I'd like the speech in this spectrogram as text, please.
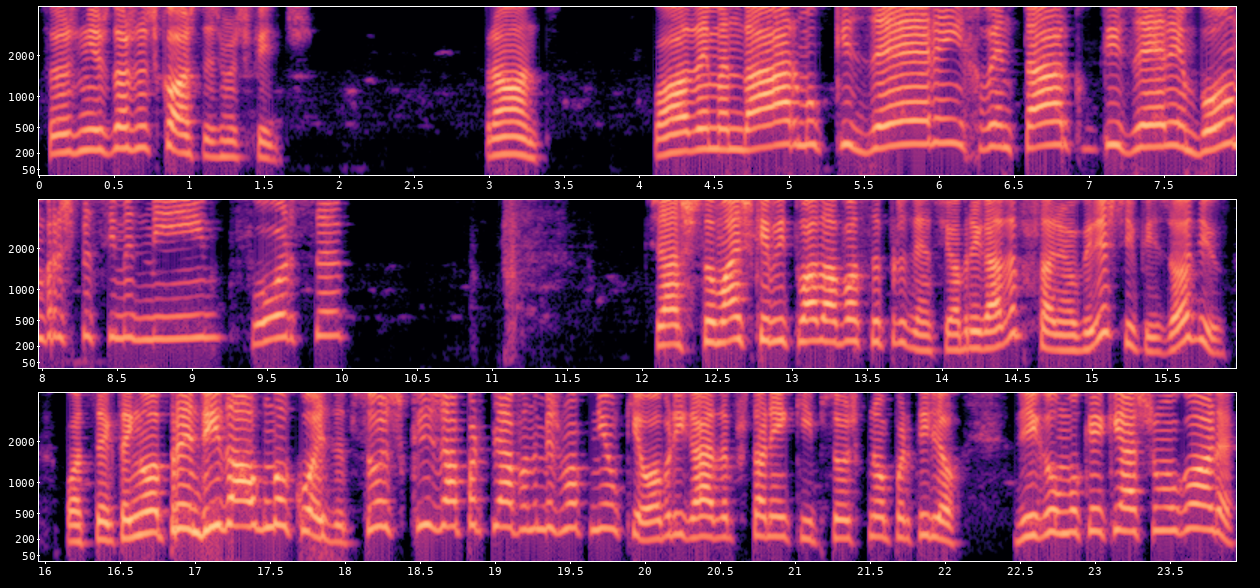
são as minhas dores nas costas, meus filhos. Pronto. Podem mandar-me o que quiserem, rebentar o que quiserem, bombas para cima de mim, força. Já estou mais que habituado à vossa presença e obrigada por estarem a ouvir este episódio. Pode ser que tenham aprendido alguma coisa. Pessoas que já partilhavam da mesma opinião que eu, obrigada por estarem aqui. Pessoas que não partilham, digam-me o que é que acham agora.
